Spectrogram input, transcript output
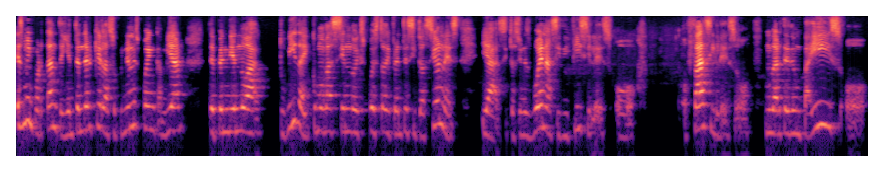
es muy importante y entender que las opiniones pueden cambiar dependiendo a tu vida y cómo vas siendo expuesto a diferentes situaciones y a situaciones buenas y difíciles o, o fáciles o mudarte de un país o,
